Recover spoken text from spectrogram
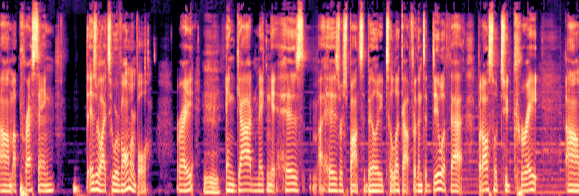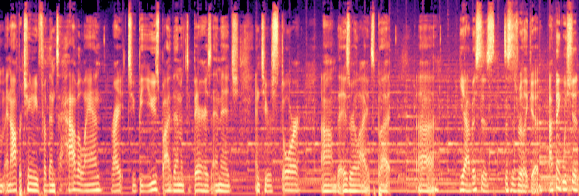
um, oppressing the Israelites who were vulnerable, right? Mhm. and God making it his uh, his responsibility to look out for them to deal with that, but also to create um, an opportunity for them to have a land, right, to be used by them and to bear His image and to restore um, the Israelites. But uh, yeah, this is this is really good. I think we should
